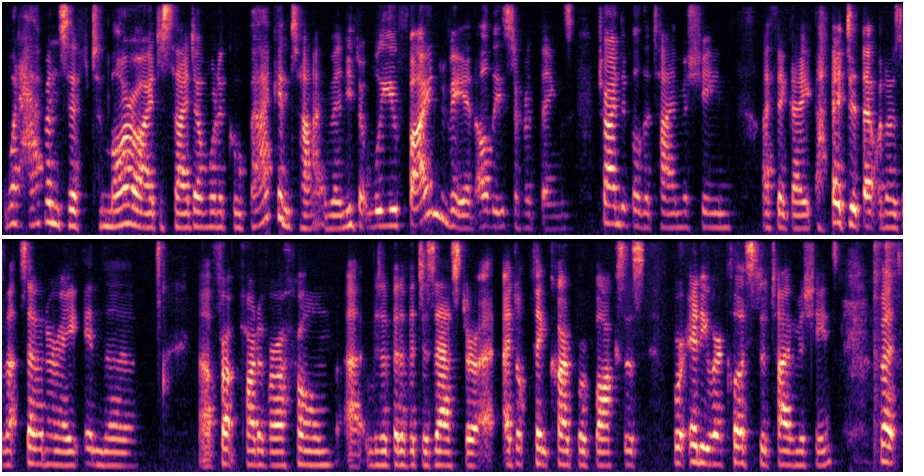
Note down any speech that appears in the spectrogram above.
what happens if tomorrow i decide i want to go back in time and you know will you find me? And all these different things. Trying to build a time machine. I think i i did that when i was about seven or eight in the uh, front part of our home. Uh, it was a bit of a disaster. I, I don't think cardboard boxes were anywhere close to time machines. But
